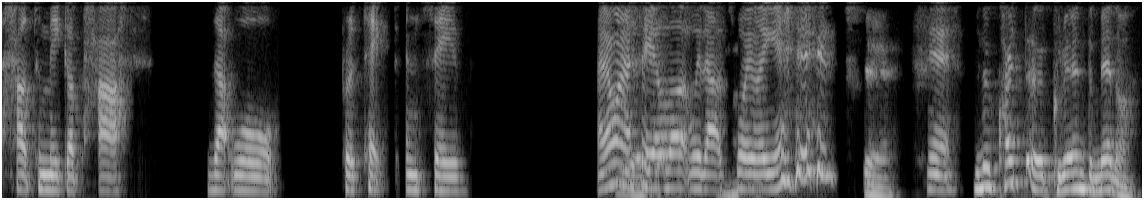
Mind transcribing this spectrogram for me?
how to make a path that will protect and save. I don't want to Yeah. say a lot without spoiling it. Yeah. yeah. in a quite a grand manner.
